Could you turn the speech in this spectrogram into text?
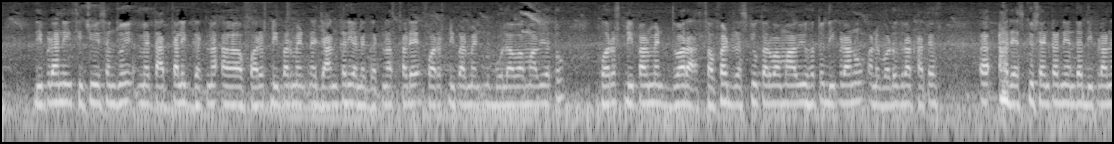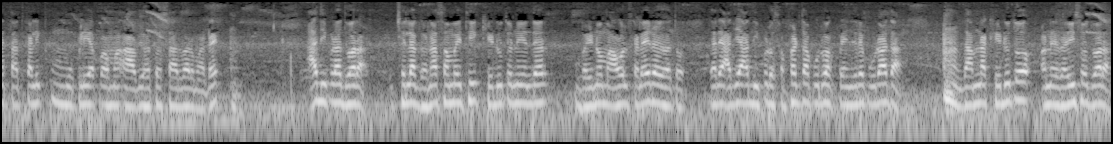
દીપડાની સિચ્યુએશન જોઈ મેં તાત્કાલિક ઘટના ફોરેસ્ટ ડિપાર્ટમેન્ટને જાણ કરી અને ઘટના સ્થળે ફોરેસ્ટ ડિપાર્ટમેન્ટને બોલાવવામાં આવ્યું હતું. ફોરેસ્ટ ડિપાર્ટમેન્ટ દ્વારા સફળ રેસ્ક્યુ કરવામાં આવ્યું હતું દીપડાનું અને વડોદરા ખાતે રેસ્ક્યુ સેન્ટરની અંદર દીપડાને તાત્કાલિક મોકલી આપવામાં આવ્યો હતો સારવાર માટે. આ દીપડા દ્વારા છેલ્લા ઘણા સમયથી ખેડૂતોની અંદર ભયનો માહોલ ફેલાઈ રહ્યો હતો. ત્યારે આજે આ દીપડો સફળતાપૂર્વક પેંજરે પુરાતા ગામના ખેડૂતો અને રહીશો દ્વારા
